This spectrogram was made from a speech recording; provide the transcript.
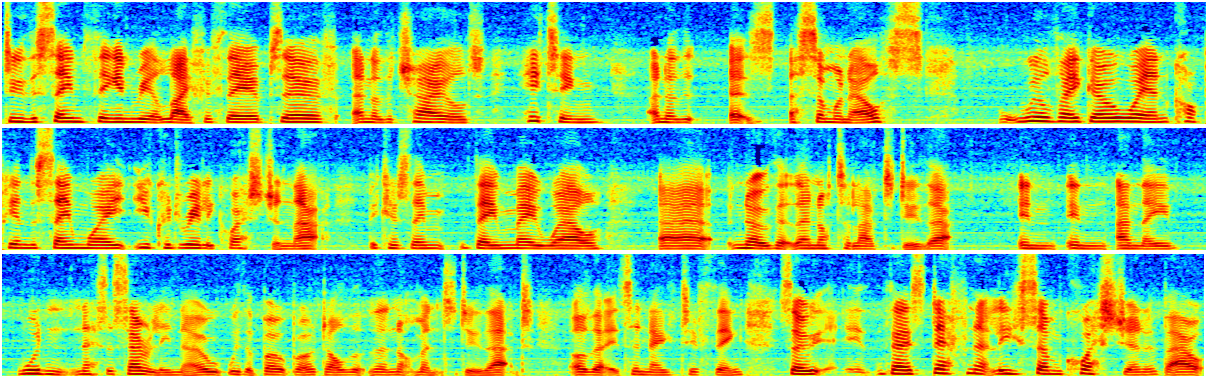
do the same thing in real life if they observe another child hitting another as, as someone else will they go away and copy in the same way you could really question that because they they may well uh, know that they're not allowed to do that in in and they wouldn't necessarily know with a Bobo doll that they're not meant to do that or that it's a negative thing. So it, there's definitely some question about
